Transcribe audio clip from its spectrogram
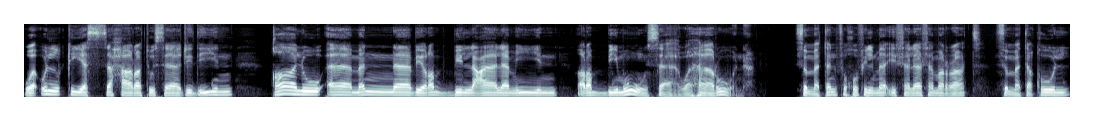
وألقي السحرة ساجدين قالوا آمنا برب العالمين رب موسى وهارون. ثم تنفخ في الماء ثلاث مرات ثم تقول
